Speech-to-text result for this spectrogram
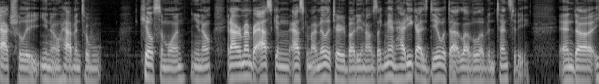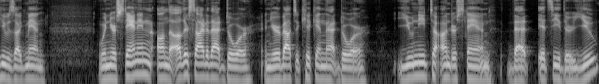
actually, you know, having to kill someone, you know? And I remember asking asking my military buddy, and I was like, man, how do you guys deal with that level of intensity? And uh, he was like, man, when you're standing on the other side of that door and you're about to kick in that door, you need to understand that it's either you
